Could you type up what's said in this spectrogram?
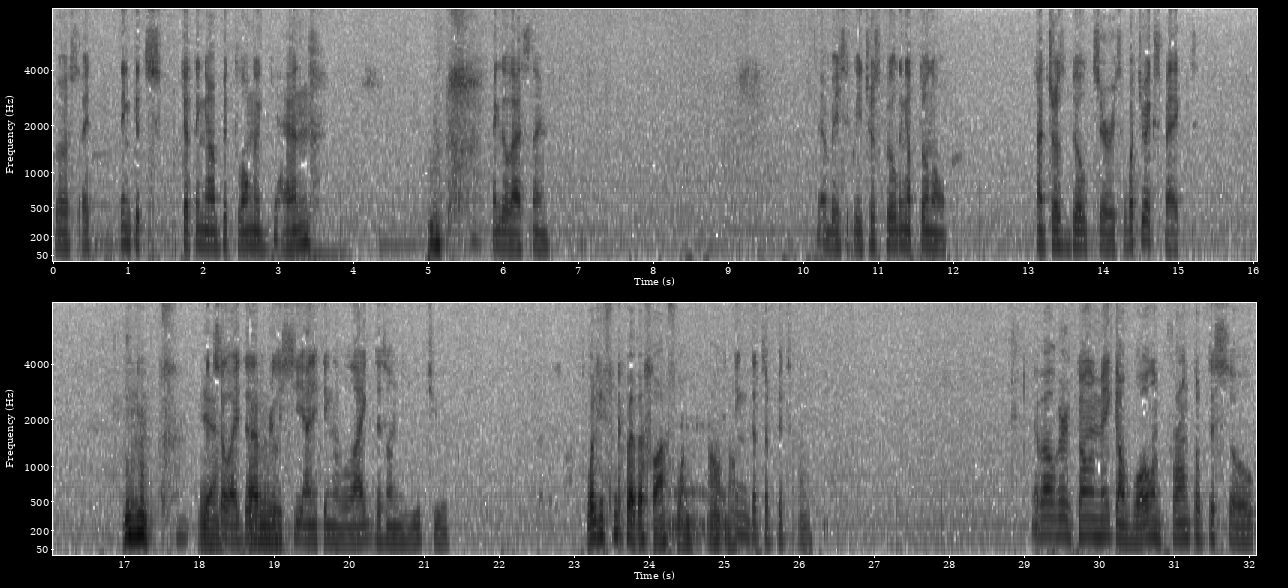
Because I think it's getting a bit long again. like the last time. Yeah, basically just building a tunnel. Not just build series. What you expect? yeah. But still, I didn't Um, really see anything like this on YouTube. What do you think about this last one? I don't I know. think that's a bit. Um. Yeah, well, we're gonna make a wall in front of this, so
